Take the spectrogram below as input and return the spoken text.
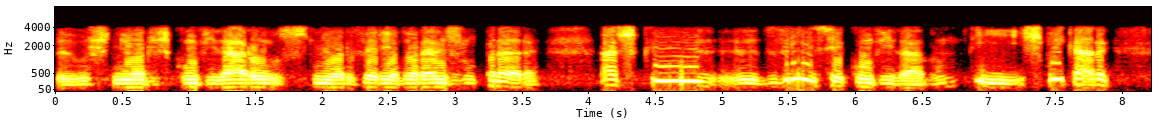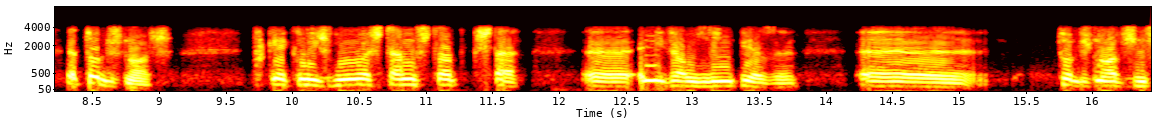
os senhores convidaram o senhor vereador Ângelo Pereira. Acho que uh, deveria ser convidado e explicar a todos nós porque é que Lisboa está no estado que está, uh, a nível de limpeza. Uh, todos nós nos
